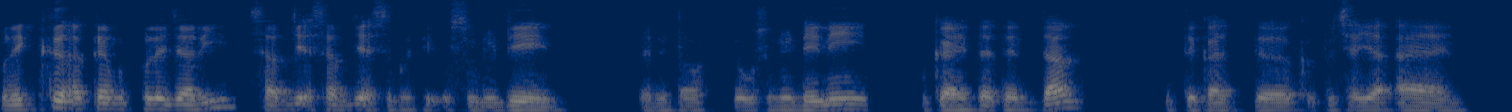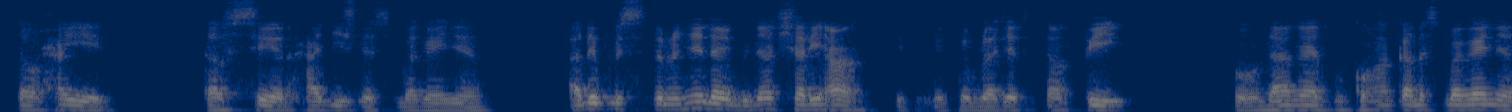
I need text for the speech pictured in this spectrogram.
mereka akan mempelajari subjek-subjek seperti usuluddin. Dan tahu usuluddin ni berkaitan tentang kita kata kepercayaan, tauhid, tafsir, hadis dan sebagainya. Ada pun seterusnya dalam bidang syariah. Mereka belajar tentang fiqh, perundangan, hukum hakam dan sebagainya.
